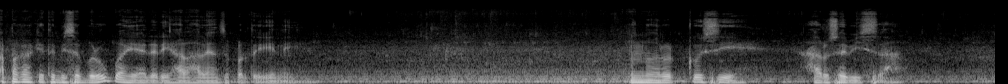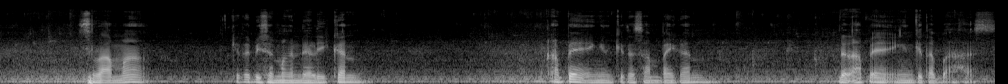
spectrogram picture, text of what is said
apakah kita bisa berubah ya dari hal-hal yang seperti ini? Menurutku sih harusnya bisa. Selama kita bisa mengendalikan apa yang ingin kita sampaikan dan apa yang ingin kita bahas.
